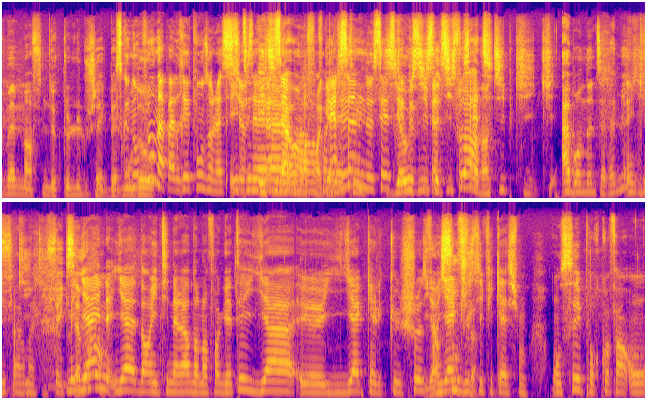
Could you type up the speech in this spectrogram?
ou même un film de Claude Lelouch avec Parce que non Belmondo. plus, on n'a pas de réponse dans la dans. Personne ne sait ce Il y a aussi cette histoire d'un type qui, qui abandonne sa famille, Et qui, fake Mais il y, a mort. une- il y a dans Itinéraire dans l'enfant gâté, il y, a, il y a quelque chose, Il y a une justification. On sait pourquoi, enfin, on,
